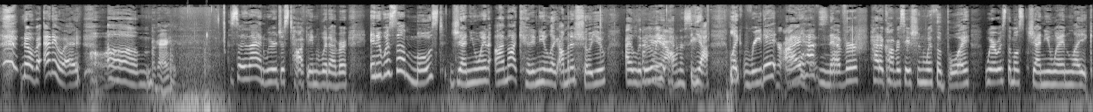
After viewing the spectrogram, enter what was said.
no, but anyway. Um Okay. So then we were just talking, whatever, and it was the most genuine. I'm not kidding you. Like I'm gonna show you. I literally, yeah, I wanna see. Yeah, like read it. Here, I have this. never had a conversation with a boy where it was the most genuine. Like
